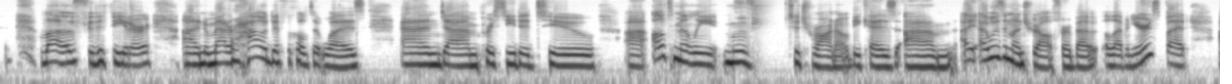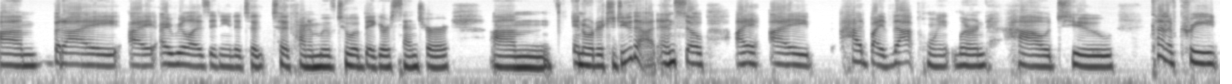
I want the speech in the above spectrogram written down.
love for the theater, uh, no matter how difficult it was, and um, proceeded to uh, ultimately move to Toronto because um, I, I, was in Montreal for about 11 years, but um, but I, I, I realized I needed to to kind of move to a bigger center um, in order to do that, and so I I had by that point learned how to kind of create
